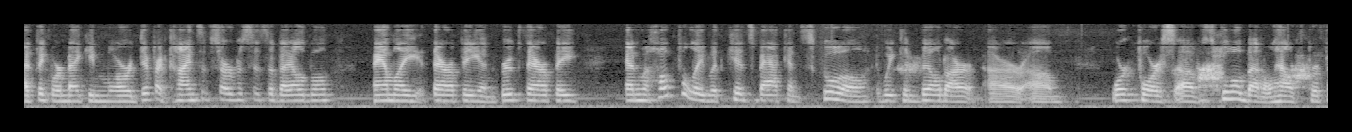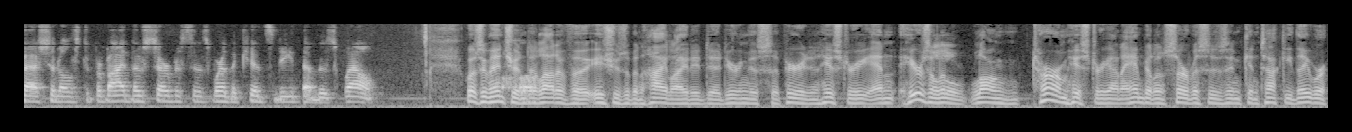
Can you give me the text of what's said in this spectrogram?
I think we're making more different kinds of services available, family therapy and group therapy, and hopefully with kids back in school, we can build our our um, workforce of school mental health professionals to provide those services where the kids need them as well. Well, as we mentioned, a lot of uh, issues have been highlighted uh, during this uh, period in history. And here's a little long term history on ambulance services in Kentucky. They were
